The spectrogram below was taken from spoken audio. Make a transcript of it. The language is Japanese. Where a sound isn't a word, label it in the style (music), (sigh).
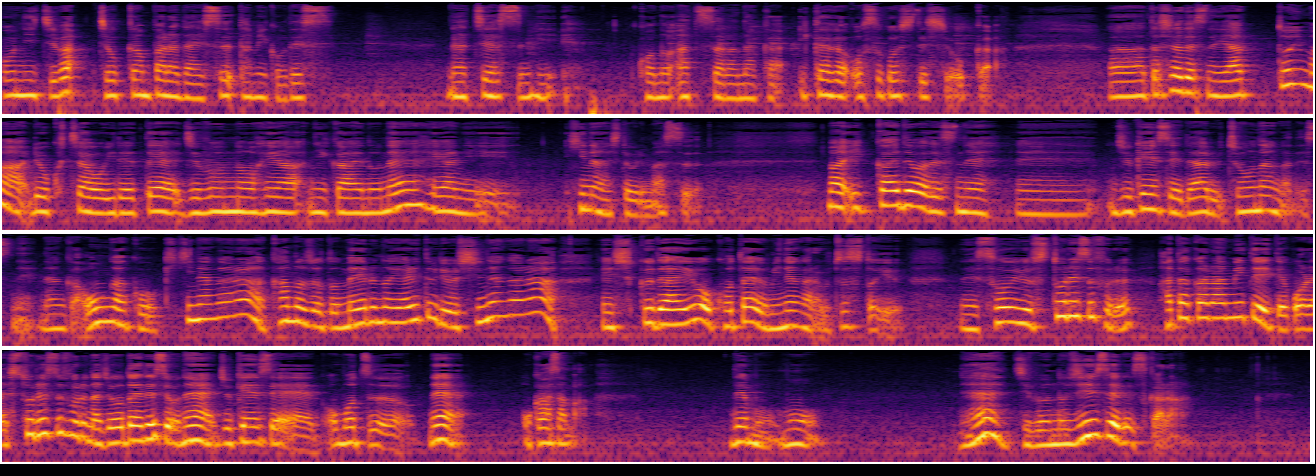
こんにちは。直感パラダイスタミコです。夏休みこの暑さの中いかがお過ごしでしょうか？あ私はですねやっと今緑茶を入れて自分の部屋2階のね部屋に避難しております。まあ1階ではですね、えー、受験生である長男がですねなんか音楽を聴きながら彼女とメールのやり取りをしながら、えー、宿題を答えを見ながら写すというね、そういうストレスフル、旗から見ていてこれストレスフルな状態ですよね。受験生を持つね、お母様。でももう、ね、自分の人生ですから。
